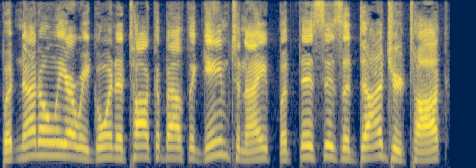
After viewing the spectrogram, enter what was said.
But not only are we going to talk about the game tonight, but this is a Dodger talk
